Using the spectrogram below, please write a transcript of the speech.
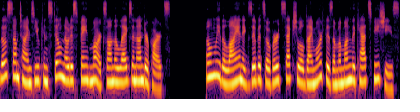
though sometimes you can still notice faint marks on the legs and underparts. Only the lion exhibits overt sexual dimorphism among the cat species.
